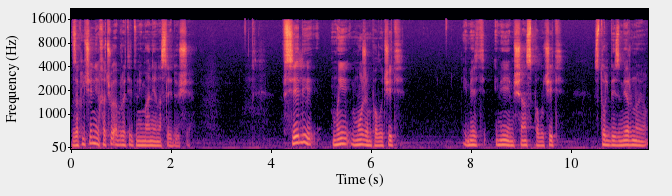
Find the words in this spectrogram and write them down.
В заключение хочу обратить внимание на следующее. Все ли мы можем получить, иметь, имеем шанс получить столь безмерную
